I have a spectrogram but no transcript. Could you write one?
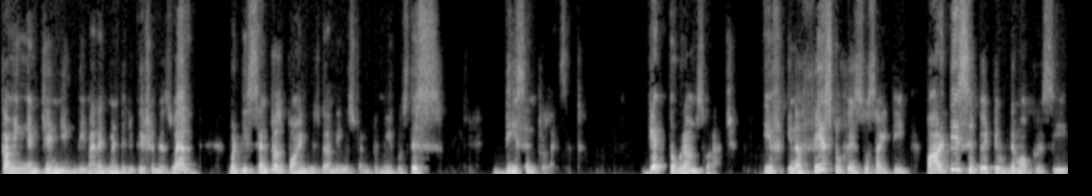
coming and changing, the management education as well. But the central point which Gandhi was trying to make was this, decentralize it. Get to Gram Swaraj. if in a face-to-face society, participative democracy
